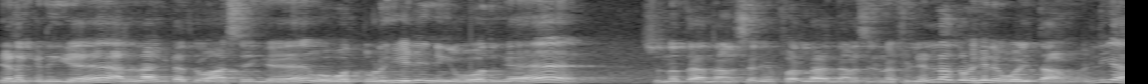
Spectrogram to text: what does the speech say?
எனக்கு நீங்கள் அல்லாக்கிட்ட துவா செய்யுங்க. ஒவ்வொரு தொழுகையிலையும் நீங்கள் ஓதுங்க. சுண்ணத்தாக இருந்தாலும் சரி ஃபர்லாக இருந்தாலும் சரி நஃபில் எல்லா தொழுகையிலையும் ஓதித்தான் இல்லையா?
